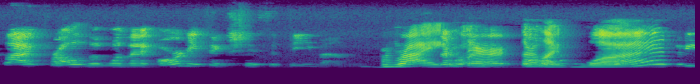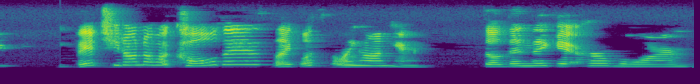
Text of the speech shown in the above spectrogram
flag for all of them when they already think she's a demon. Right. They're like, They're they're "Oh, like, what? Bitch, you don't know what cold is? Like, what's going on here? So then they get her warm.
